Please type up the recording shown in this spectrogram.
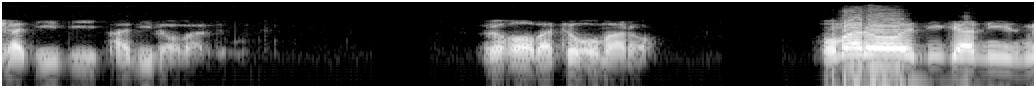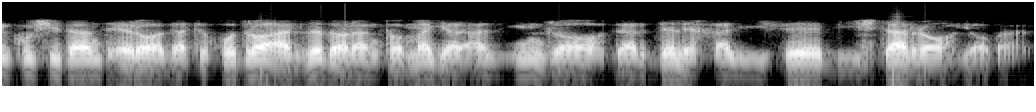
شدیدی پدید آورده بود. رقابت عمرا. عمرا دیگر نیز میکوشیدند ارادت خود را عرضه دارند تا مگر از این راه در دل خلیفه بیشتر راه یابند.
